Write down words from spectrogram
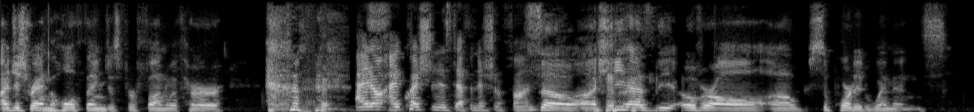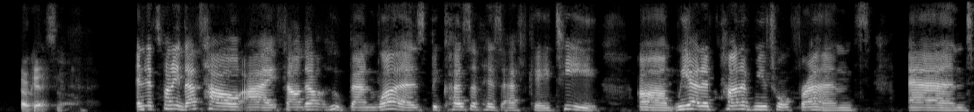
I just ran the whole thing just for fun with her. I don't. I question his definition of fun. So uh, she has the overall uh, supported women's. Okay. So. And it's funny, that's how I found out who Ben was because of his FKT. Um, we had a ton of mutual friends, and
